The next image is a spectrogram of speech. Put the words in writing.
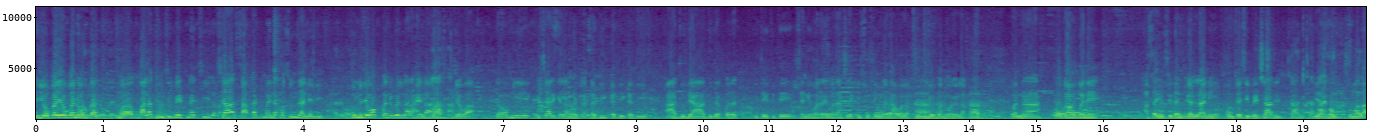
योगा योगानं योगायोगानं. म- मला तुमची भेटण्याची इच्छा सात आठ महिन्यापासून झालेली. तुम्ही जेव्हा पनवेलला राहायला हा, हा. जेव्हा तेव्हा मी विचार केला म्हटलं कधी कधी कधी आज उद्या आज उद्या परत इथे तिथे शनिवार रविवार असलं की शूटिंगला जावं लागतं हा, व्हिडिओ हा. बनवावे हा, लागतात पण ओघाओघाने असा इन्सिडेंट घडला आणि तुमच्याशी भेट छान. छान. आय होप तुम्हाला.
